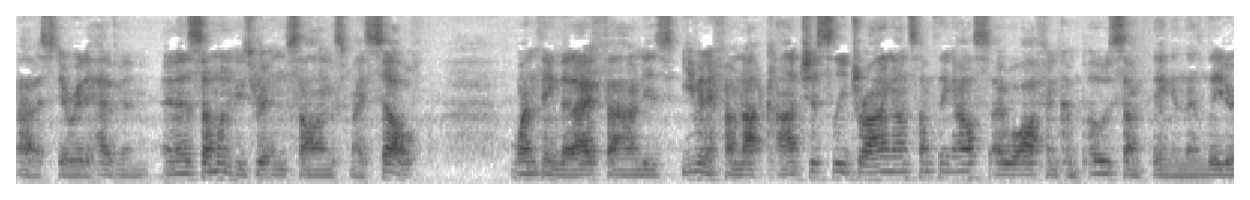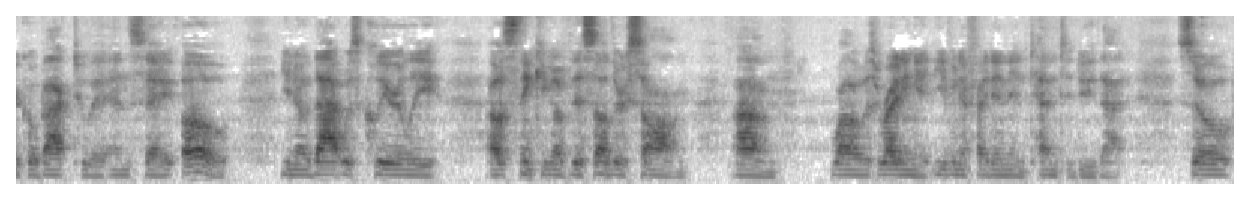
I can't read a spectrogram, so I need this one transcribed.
uh, Stairway to Heaven. And as someone who's written songs myself, one thing that I've found is even if I'm not consciously drawing on something else, I will often compose something and then later go back to it and say, oh, you know, that was clearly, I was thinking of this other song um, while I was writing it, even if I didn't intend to do that. So,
